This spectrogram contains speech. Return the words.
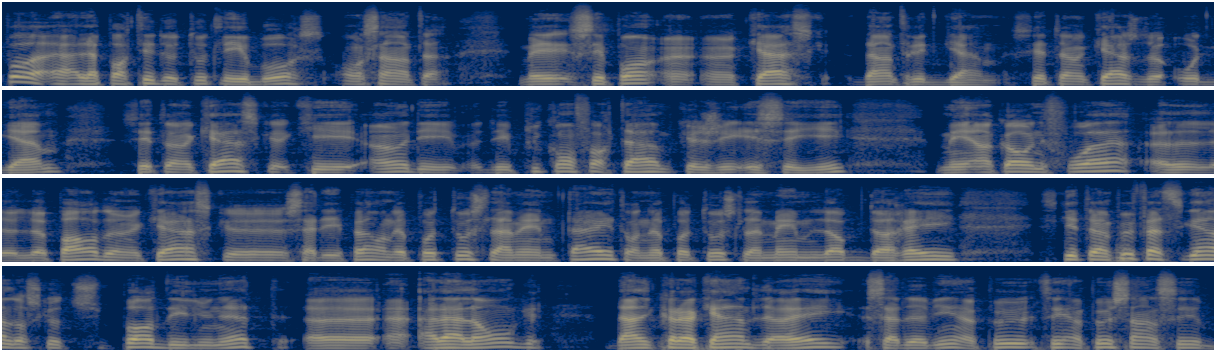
pas à la portée de toutes les bourses, on s'entend, mais c'est pas un, casque d'entrée de gamme. C'est un casque de haut de gamme. C'est un casque qui est un des, plus confortables que j'ai essayé. Mais encore une fois, euh, le, port d'un casque, euh, ça dépend. On n'a pas tous la même tête, on n'a pas tous le même lobe d'oreille. Ce qui est un peu fatigant lorsque tu portes des lunettes, à la longue, dans le croquant de l'oreille, ça devient un peu, un peu sensible.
